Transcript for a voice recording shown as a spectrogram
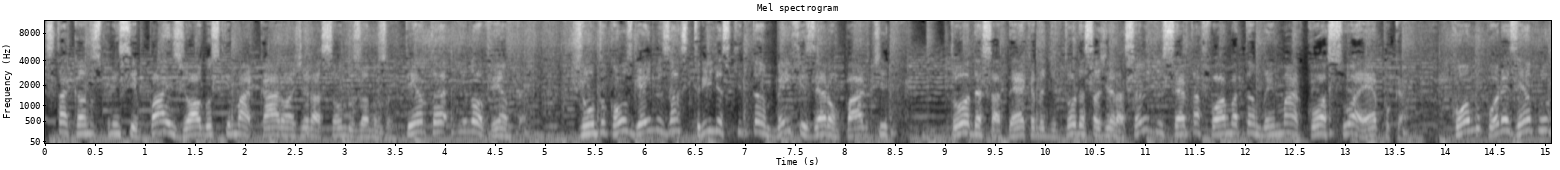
destacando os principais jogos que marcaram a geração dos anos 80 e 90. Junto com os games, as trilhas que também fizeram parte de toda essa década, de toda essa geração e de certa forma também marcou a sua época como, por exemplo,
